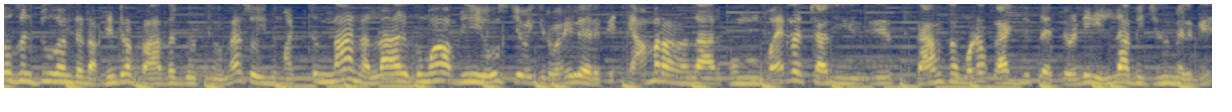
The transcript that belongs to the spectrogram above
thousand two hundred processor ப்ராசர் கொடுத்துருவாங்க ஸோ இது மட்டும்தான் நல்லா இருக்குமா அப்படின்னு யோசிக்க வைக்கிற வகையில இருக்கு. கேமரா நல்லா இருக்கும் வயர்லெஸ் சார்ஜிங் இருக்கு. சாம்சங்கோட ஃபிளாக்ஷிப் இருக்க வேண்டிய எல்லா ஃபீச்சர்ஸும் இருக்கு.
